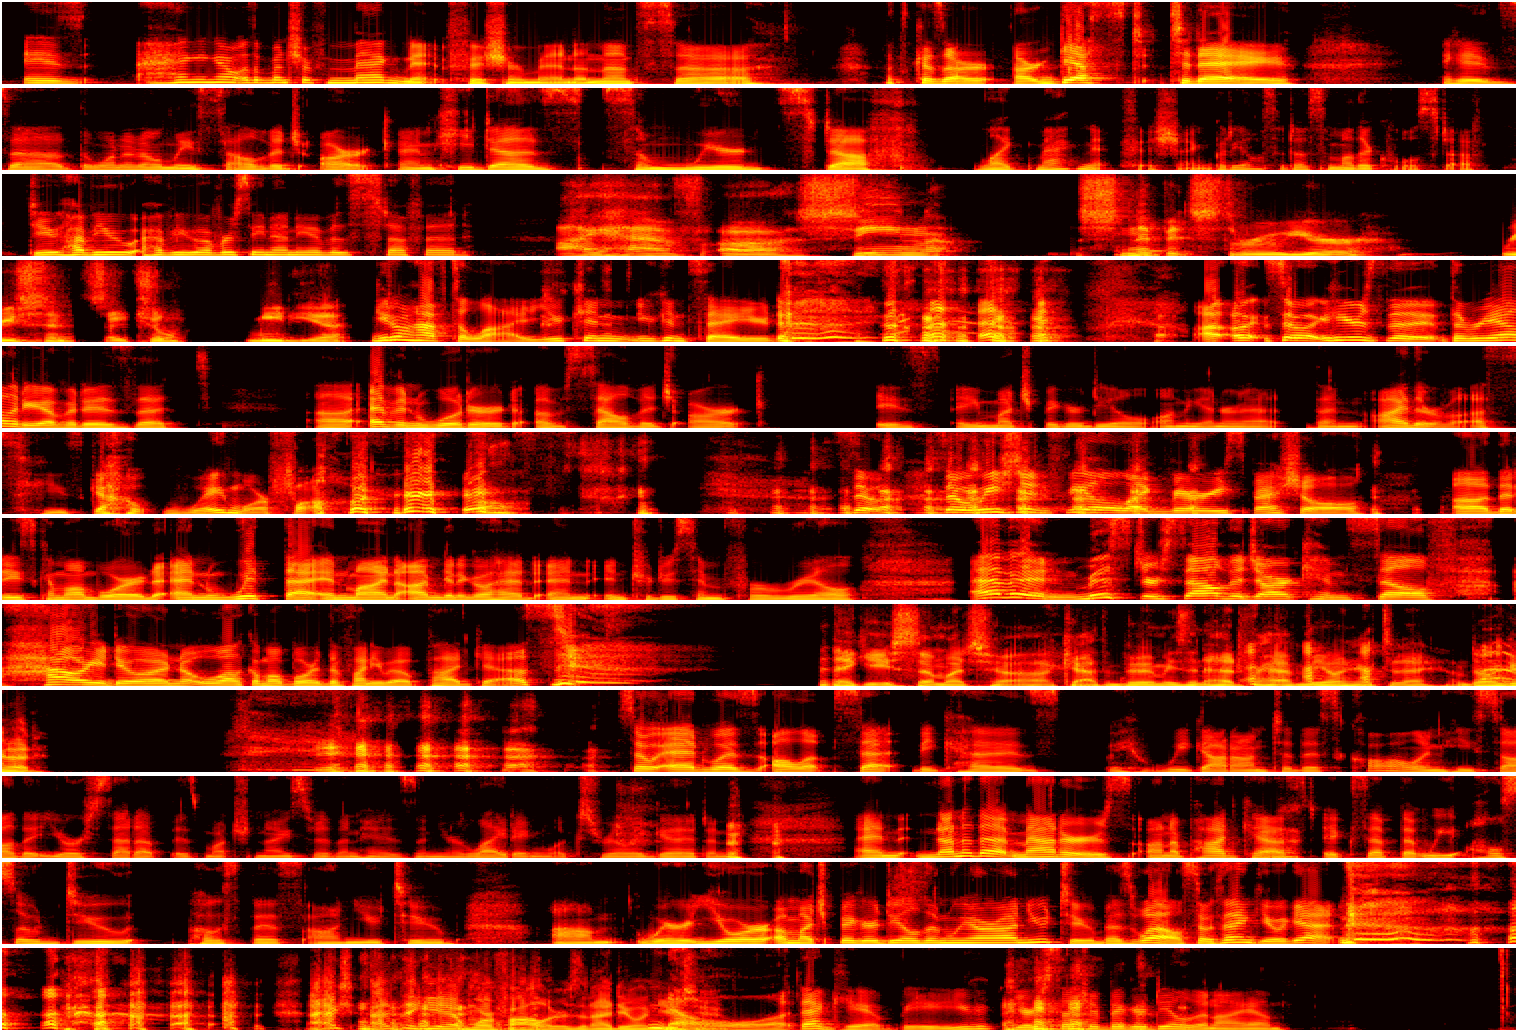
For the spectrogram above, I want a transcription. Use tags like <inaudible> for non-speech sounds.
is hanging out with a bunch of magnet fishermen, and that's uh, that's because our our guest today is uh, the one and only Salvage Arc, and he does some weird stuff like magnet fishing, but he also does some other cool stuff. Do you have you have you ever seen any of his stuff, Ed? I have uh, seen snippets through your recent social media. You don't have to lie. You can you can say you. <laughs> uh, so here's the the reality of it is that uh, Evan Woodard of Salvage Arc is a much bigger deal on the internet than either of us. He's got <laughs> way more followers. Oh. <laughs> so so we should feel like very special uh, that he's come on board. And with that in mind, I'm going to go ahead and introduce him for real. Evan, Mr. Salvage Arc himself, how are you doing? Welcome aboard the Funny Boat podcast. <laughs> Thank you so much, uh, Captain Boomies and Ed, for having me on here today. I'm doing good. <laughs> so Ed was all upset because we got onto this call and he saw that your setup is much nicer than his and your lighting looks really good. And <laughs> and none of that matters on a podcast except that we also do post this on YouTube um, where you're a much bigger deal than we are on YouTube as well. So thank you again. <laughs> Actually I think you have more followers than I do on YouTube. no that can't be. You, you're such a bigger deal than I am.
